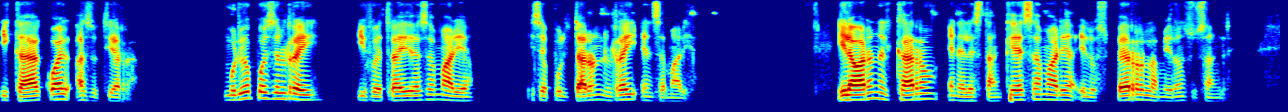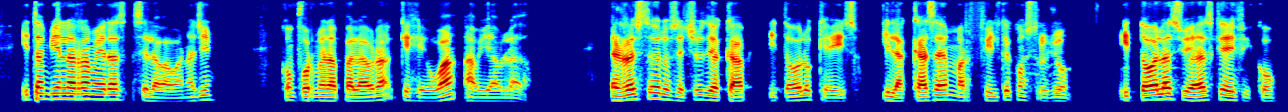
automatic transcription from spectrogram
y cada cual a su tierra. Murió pues el rey y fue traído a Samaria, y sepultaron el rey en Samaria. Y lavaron el carro en el estanque de Samaria, y los perros lamieron su sangre. Y también las rameras se lavaban allí, conforme a la palabra que Jehová había hablado. El resto de los hechos de Acab y todo lo que hizo, y la casa de marfil que construyó, y todas las ciudades que edificó,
